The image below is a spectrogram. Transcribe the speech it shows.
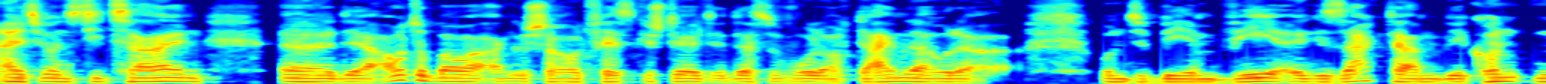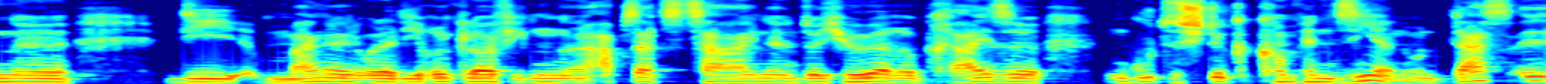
als wir uns die Zahlen äh, der Autobauer angeschaut, festgestellt, dass sowohl auch Daimler oder und BMW äh, gesagt haben, wir konnten äh, die Mangel oder die rückläufigen äh, Absatzzahlen äh, durch höhere Preise ein gutes Stück kompensieren. Und das äh,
